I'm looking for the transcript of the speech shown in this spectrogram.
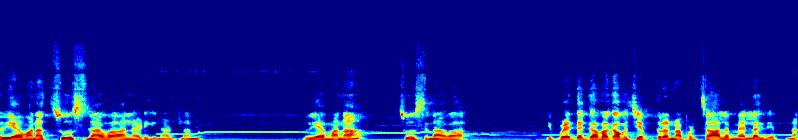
ఏమైనా చూసినావా అని అడిగినాడు నన్ను. నువ్వేమన్నా చూసినావా? ఇప్పుడైతే గబగబ చెప్తున్నాను అప్పుడు చాలా మెల్లగా చెప్పిన.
